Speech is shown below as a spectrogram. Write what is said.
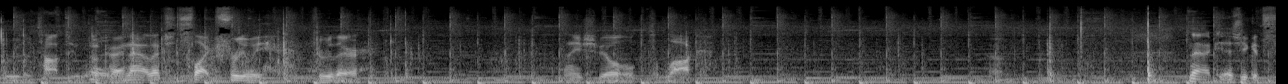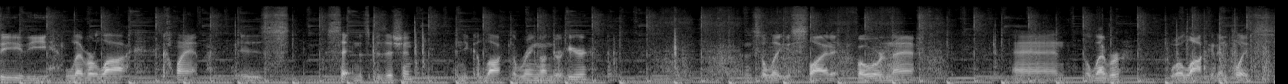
Through the top two holes. Okay, now that should slide freely through there. And you should be able to lock. Now, as you can see, the LeverLoc clamp is set in its position and you can lock the ring under here. And this will let you slide it forward and aft and the lever will lock it in place.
